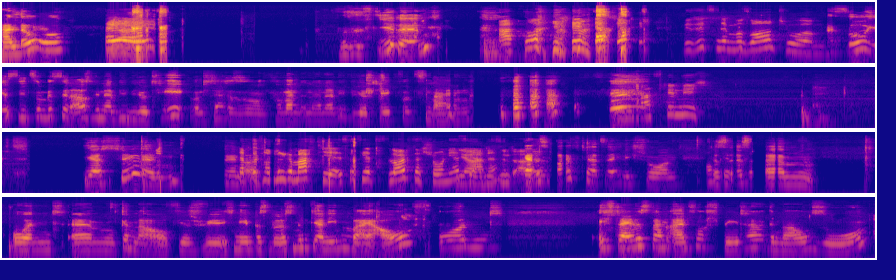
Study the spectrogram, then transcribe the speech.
Hallo. Hey. Wo sitzt ihr denn? Ach so. Wir sitzen im Mosanturm. Ach so, ihr sieht so ein bisschen aus wie in der Bibliothek. Und ich dachte so, kann man in einer Bibliothek sitzen? Nein. Maske nicht. Ja, schön. schön ich habe das noch nie gemacht hier. Ist das jetzt, läuft das schon jetzt? Ja, Ja, ne? sind ja, das läuft tatsächlich schon. Das Okay. ist, ähm, und ähm, genau, wir- ich nehme das, das nimmt ja nebenbei auf und ich stelle es dann einfach später genau so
